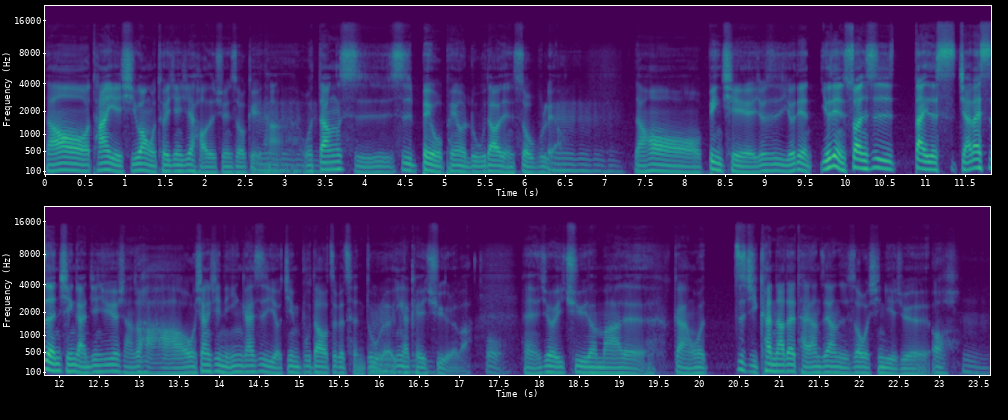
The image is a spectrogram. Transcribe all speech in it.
然后他也希望我推荐一些好的选手给他。我当时是被我朋友撸到有点受不了，嗯嗯嗯然后并且就是有点有点算是。带着私夹带私人情感进去，就想说，好好好，我相信你应该是有进步到这个程度了，应该可以去了吧？哦，哎，就一去，他妈的干！我自己看他在台上这样子的时候，我心里也觉得，哦，嗯，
